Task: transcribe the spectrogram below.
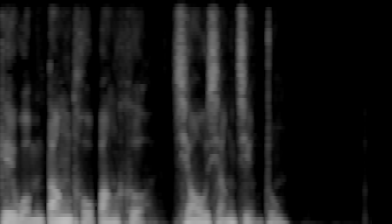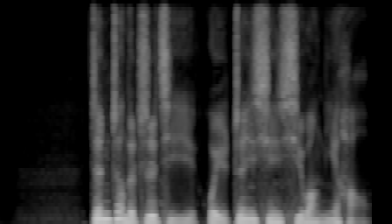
给我们当头棒喝，敲响警钟。真正的知己会真心希望你好。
